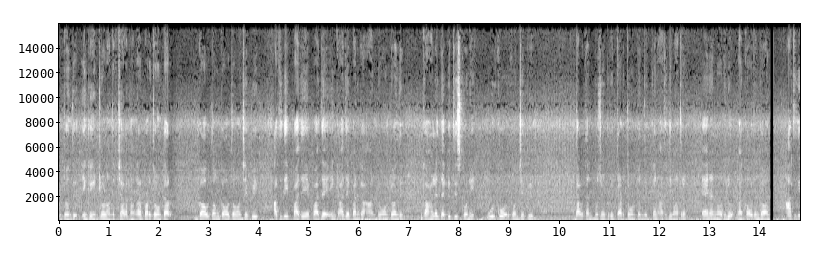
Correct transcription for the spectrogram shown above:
ఉంటుంది. ఇంకా ఇంట్లో వాళ్ళు అందరూ చాలా కంగారు పడుతూ ఉంటారు. గౌతమ్ గౌతమ్ అని చెప్పి అతిథి పదే పదే ఇంకా అదే పనిగా అంటూ ఉంటుంది. ఇంకా ఆహ్లాద్ దగ్గర తీసుకొని ఊరుకో ఊరుకో అని చెప్పి తల తన భుజం పెట్టి తడుతూ ఉంటుంది. కానీ అతిథి మాత్రం ఏ నన్ను వదులు నాకు గౌతమ్ కావాలి. అతిథి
